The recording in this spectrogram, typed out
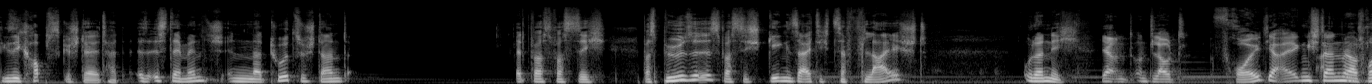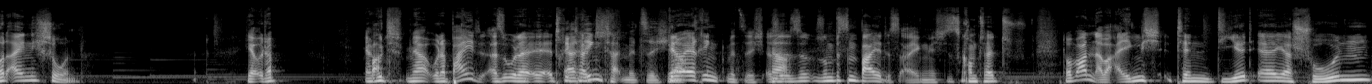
die sich Hobbes gestellt hat. Ist der Mensch in Naturzustand etwas, was sich, was böse ist, was sich gegenseitig zerfleischt oder nicht? Ja, und, und laut Freud ja eigentlich dann. Laut Freud eigentlich schon. Ja, oder. Ja, gut, ja, oder beide. Also, oder er, er trägt Er ringt halt. halt mit sich. Genau, ja. er ringt mit sich. Also Ja. so, so ein bisschen beides eigentlich. Das kommt halt drauf an. Aber eigentlich tendiert er ja schon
